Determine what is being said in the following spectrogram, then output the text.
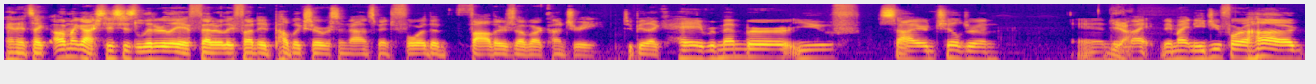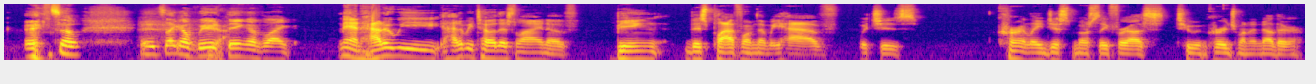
And it's like, oh my gosh, this is literally a federally funded public service announcement for the fathers of our country to be like, hey, remember you've sired children and Yeah. they might they might need you for a hug. And so it's like a weird Yeah. thing of like, man, how do we how do we toe this line of being this platform that we have, which is currently just mostly for us to encourage one another,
